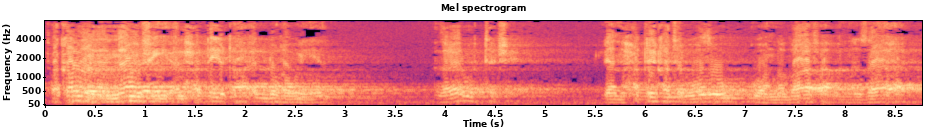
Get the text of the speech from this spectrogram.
فكوننا ننفي الحقيقة اللغوية هذا غير متجه. لأن حقيقة الوضوء والنظافة والنزاهة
